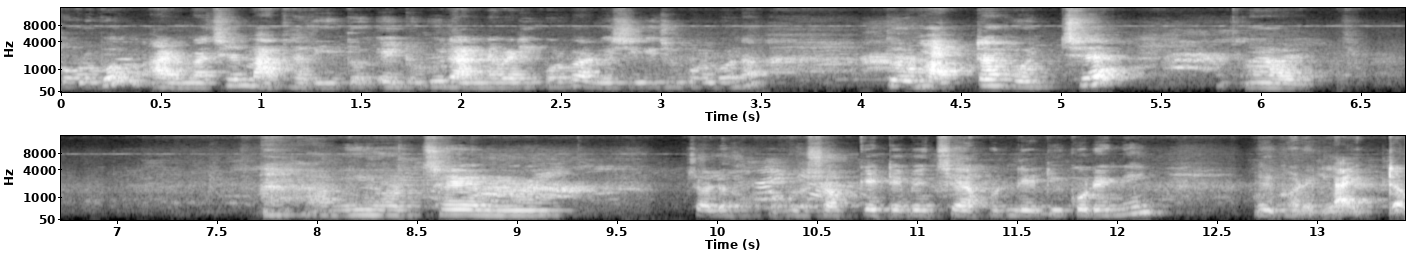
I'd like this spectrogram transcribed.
করব আর মাছের মাথা দিয়ে। তো এটুকুই রান্নাবাড়ি করব, আর বেশি কিছু করব না। তো ভাতটা হচ্ছে, আর আমি হচ্ছে চলো, ওগুলো সব কেটে বেছে এখন রেডি করে নিই। ওই ঘরে লাইটটা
